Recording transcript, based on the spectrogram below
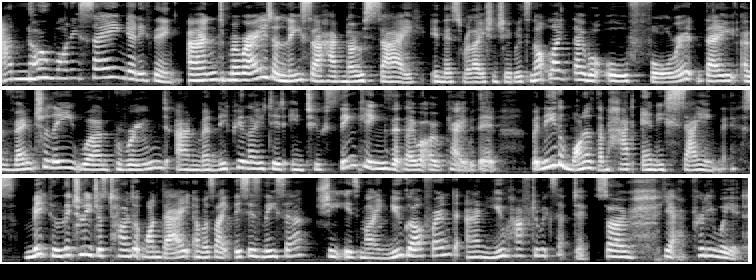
and no one is saying anything. And Mairead and Lisa had no say in this relationship. It's not like they were all for it. They eventually were groomed and manipulated into thinking that they were okay with it but neither one of them had any say in this. Mick literally just turned up one day and was like, This is Lisa. She is my new girlfriend, and you have to accept it. So, yeah, pretty weird.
